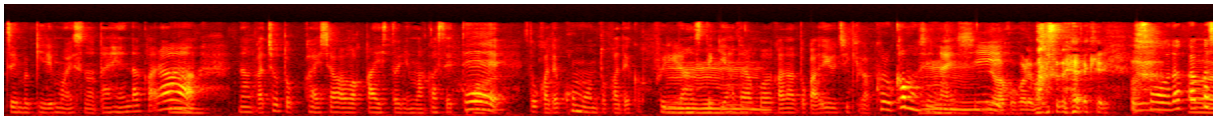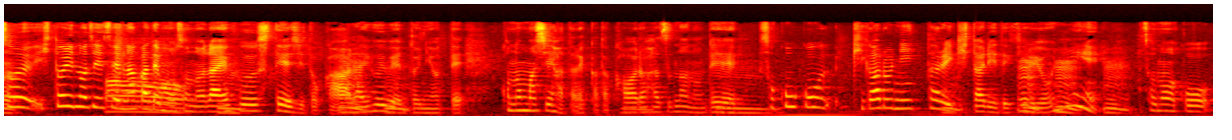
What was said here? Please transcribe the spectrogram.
全部切り盛りするの大変だから、なんかちょっと会社は若い人に任せて、はい。どっかで顧問とかでフリーランス的に働こうかなとかいう時期が来るかもしれないうん。し、いや憧れますね。そうだからやっぱそうい。う一人の人生の中でもそのライフステージとか、うん。ライフイベントによって好ましい働き方変わるはずなので、うん。そこをこう気軽に行ったり来たりできるように、うん。うん。そのこ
